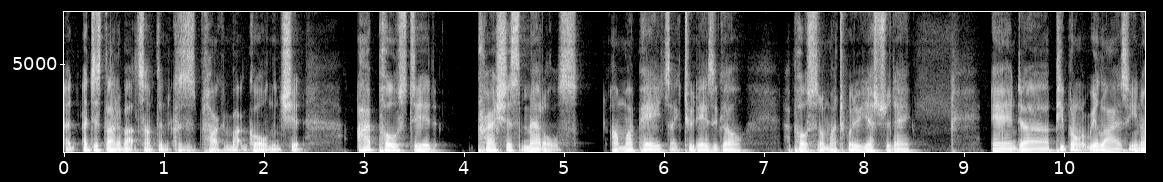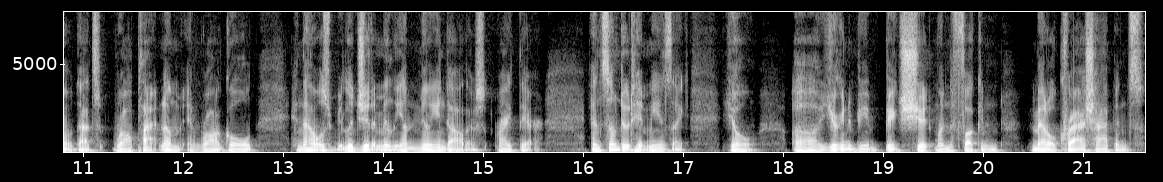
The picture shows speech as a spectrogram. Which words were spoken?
I, I just thought about something because it's talking about gold and shit. I posted precious metals on my page like two days ago. I posted on my Twitter yesterday. And uh, people don't realize, you know, that's raw platinum and raw gold. And that was legitimately a million dollars right there. And some dude hit me and like, yo, uh, you're going to be in big shit when the fucking metal crash happens.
